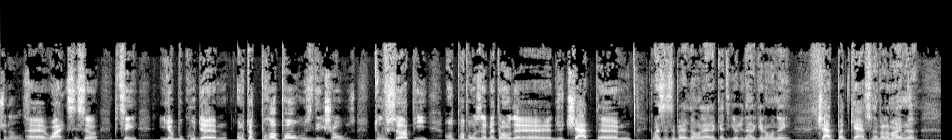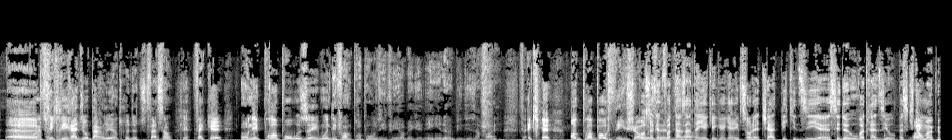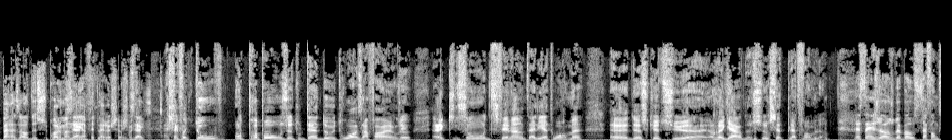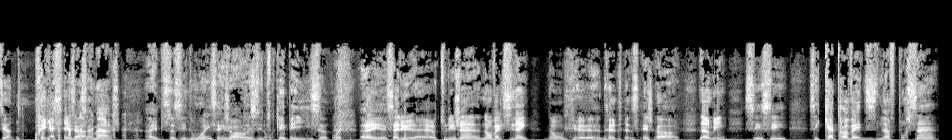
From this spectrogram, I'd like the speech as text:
ouais, c'est ça. Puis, tu sais, il y a beaucoup de... On te propose des choses. Tu ouvres ça, puis on te propose, mettons, de, du chat. euh, comment ça s'appelle, donc, la, la catégorie dans laquelle on est? Chat, podcast, on le même, là. Euh, Ouais, c'est écrit radio parler, en tout cas, de toute façon. Fait que on est proposé. Moi, des fois, on me propose des filles en bégonie, là, puis des affaires. fait que on te propose des C'est choses. pour ça qu'une fois de temps en temps, il y a quelqu'un qui arrive sur le chat puis qui dit euh, c'est de où votre radio? Parce qu'il Ouais. tombe un peu par hasard dessus probablement en ayant fait la recherche. Exact. À chaque fois que tu ouvres, on te propose tout le temps deux, trois affaires là, euh, qui sont différentes aléatoirement euh, de ce que tu euh, regardes sur cette plateforme-là. Le Saint-Georges de Beauce, ça fonctionne. Oui, à Saint-Jean, ça marche. Ah, et puis ça, c'est loin, Saint-Georges. Ouais, c'est tout qu'un pays, ça. Oui. Salut à tous les gens non vaccinés. Donc, de, de Saint-Georges. Non, mais c'est, c'est, c'est 99%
